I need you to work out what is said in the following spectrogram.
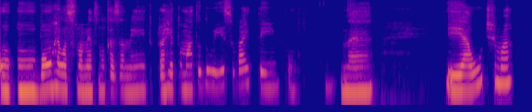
Um, um bom relacionamento no casamento, para retomar tudo isso vai tempo, né? E a última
